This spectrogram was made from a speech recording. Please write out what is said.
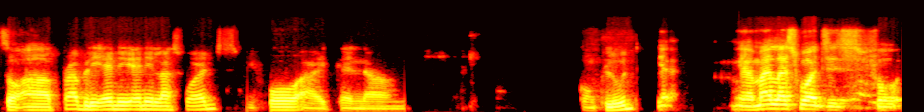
So uh, probably any any last words before I can um, conclude. Yeah, yeah. My last words is for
